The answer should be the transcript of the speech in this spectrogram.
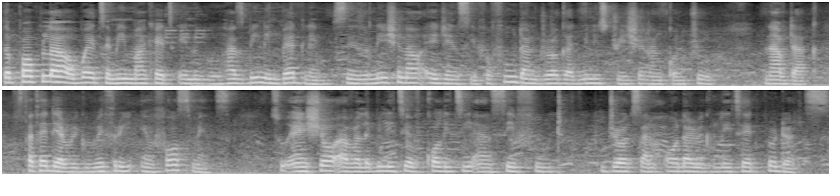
The popular Ogbete Main Market Enugu has been in bedlam since the National Agency for Food and Drug Administration and Control, NAFDAC, started their regulatory enforcement to ensure availability of quality and safe food, drugs and other regulated products.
